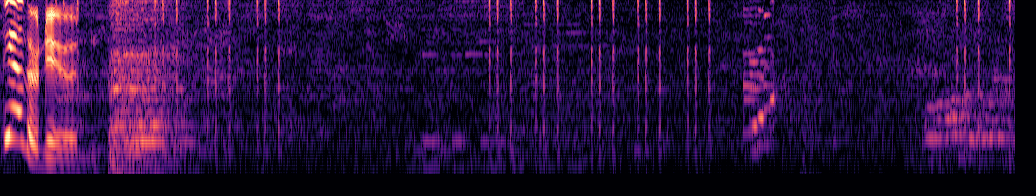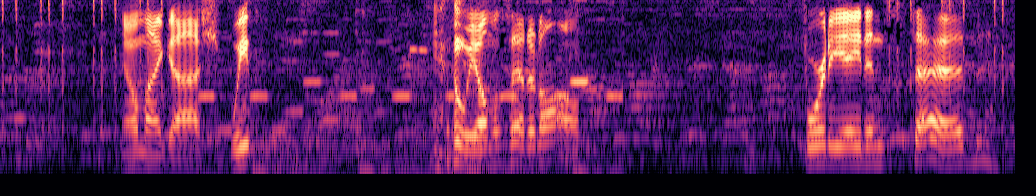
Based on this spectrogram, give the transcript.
The other dude. Oh my gosh. We we almost had it all. 48 instead.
